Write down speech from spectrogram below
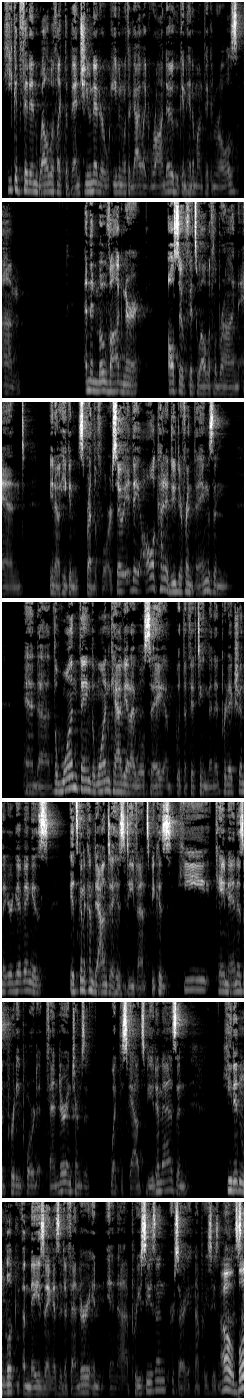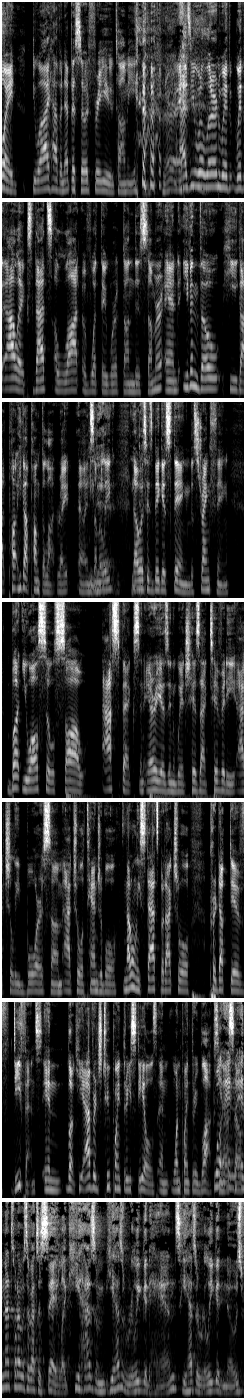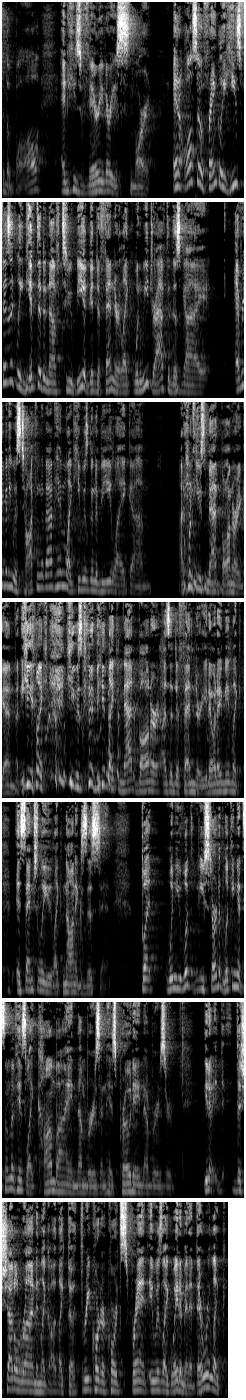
he could fit in well with like the bench unit or even with a guy like Rondo who can hit him on pick and rolls. Um, and then Mo Wagner also fits well with LeBron, and you know he can spread the floor. So they all kind of do different things, and and uh, the one thing, the one caveat I will say with the 15 minute prediction that you're giving is it's going to come down to his defense because he came in as a pretty poor defender in terms of what the scouts viewed him as, and he didn't look amazing as a defender in in uh, preseason or sorry, not preseason. Oh uh, boy, do I have an episode for you, Tommy? As you will learn with with Alex, that's a lot of what they worked on this summer. And even though he got punk- he got punked a lot, right, uh, in he summer did. league, he that did. was his biggest thing, the strength thing. But you also saw aspects and areas in which his activity actually bore some actual tangible, not only stats, but actual productive defense. In look, he averaged 2.3 steals and 1.3 blocks. Well, you know, and, so. and that's what I was about to say. Like he has a, he has really good hands. He has a really good nose for the ball, and he's very very smart. And also, frankly, he's physically gifted enough to be a good defender. Like when we drafted this guy, everybody was talking about him like he was going to be like um, I don't want to use Matt Bonner again, but he like he was going to be like Matt Bonner as a defender. You know what I mean? Like essentially like non-existent. But when you look, you started looking at some of his like combine numbers and his pro day numbers, or you know the shuttle run and like uh, like the three quarter court sprint. It was like, wait a minute, there were like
